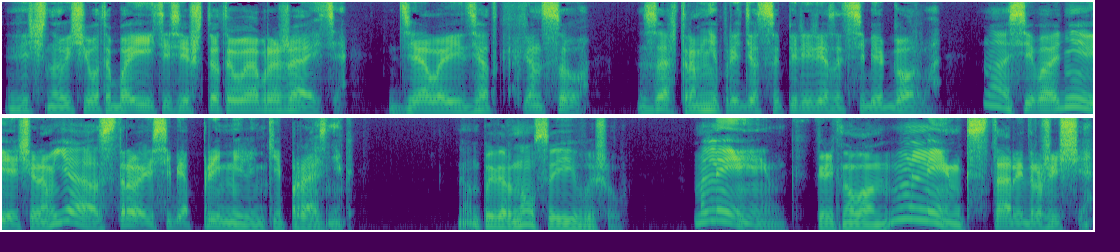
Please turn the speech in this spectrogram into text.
Вечно вы чего-то боитесь и что-то воображаете. Дело идет к концу. Завтра мне придется перерезать себе горло. Но сегодня вечером я устрою себе примиленький праздник». Он повернулся и вышел. «Млинк!» — крикнул он. «Млинк, старый дружище!»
